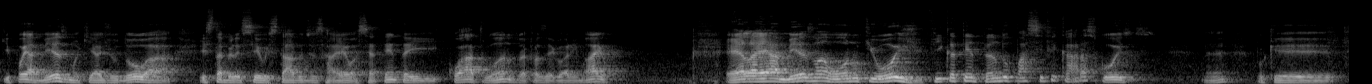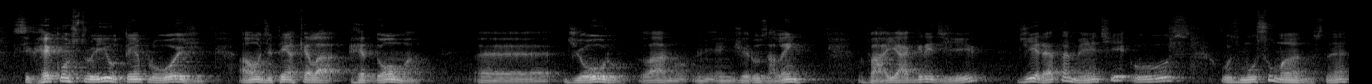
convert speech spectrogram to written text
que foi a mesma que ajudou a estabelecer o Estado de Israel há 74 anos, vai fazer agora em maio, ela é a mesma ONU que hoje fica tentando pacificar as coisas. Né? Porque se reconstruir o templo hoje, onde tem aquela redoma é, de ouro lá no, em Jerusalém vai agredir diretamente os, os muçulmanos. Né?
